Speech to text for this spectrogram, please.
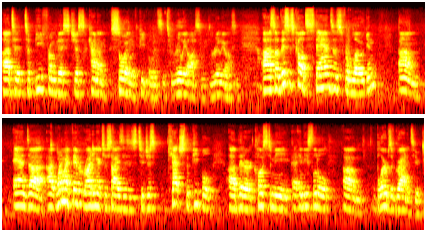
uh, to, to be from this just kind of soil of people. It's, it's really awesome. It's really awesome. Uh, so this is called Stanzas for Logan. Um, and uh, I, one of my favorite writing exercises is to just catch the people uh, that are close to me in these little um, blurbs of gratitude.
